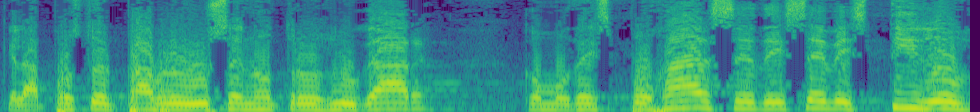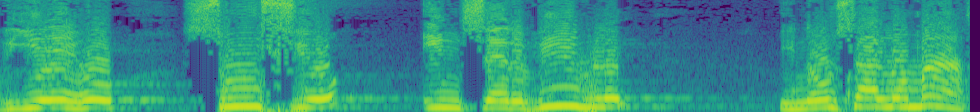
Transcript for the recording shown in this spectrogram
que el apóstol Pablo usa en otros lugares, como despojarse de ese vestido viejo, sucio, inservible y no usarlo más.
